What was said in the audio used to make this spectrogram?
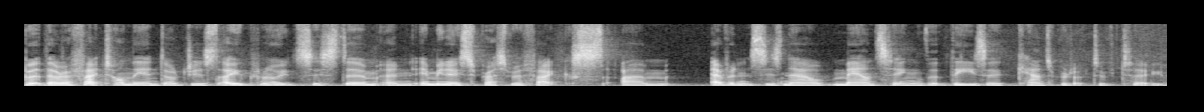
but their effect on the endogenous opioid system and immunosuppressive effects, um, evidence is now mounting that these are counterproductive too.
